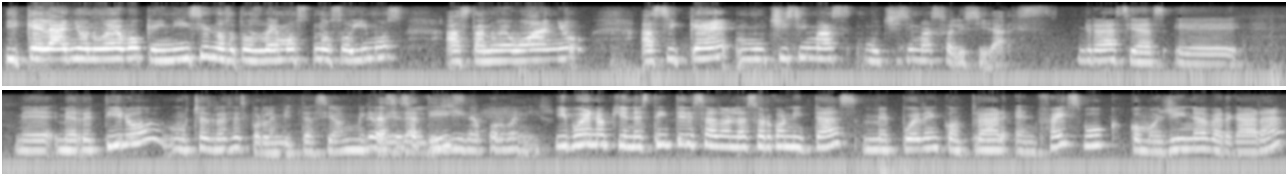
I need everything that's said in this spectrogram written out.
y que el año nuevo que inicie, nosotros vemos, nos oímos hasta nuevo año. Así que muchísimas, muchísimas felicidades. Gracias. Eh, me, retiro. Muchas gracias por la invitación, mi gracias querida a Gina, por venir. Y bueno, quien esté interesado en las orgonitas, me puede encontrar en Facebook como Gina Vergara.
